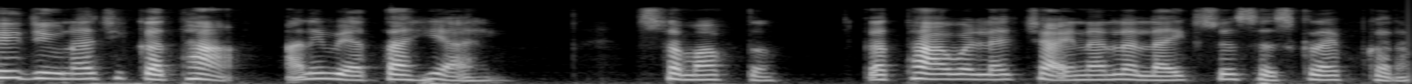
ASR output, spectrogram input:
ही जीवनाची कथा आणि व्यथाही आहे. समाप्त. कथा आवडल्यास चॅनलला लाईक व सबस्क्राईब करा.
